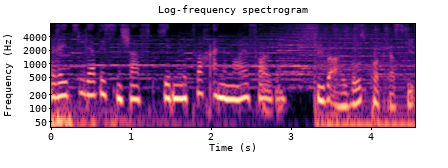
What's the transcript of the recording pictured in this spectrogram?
Rätsel der Wissenschaft. Jeden Mittwoch eine neue Folge. Überall, wo es Podcasts gibt.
